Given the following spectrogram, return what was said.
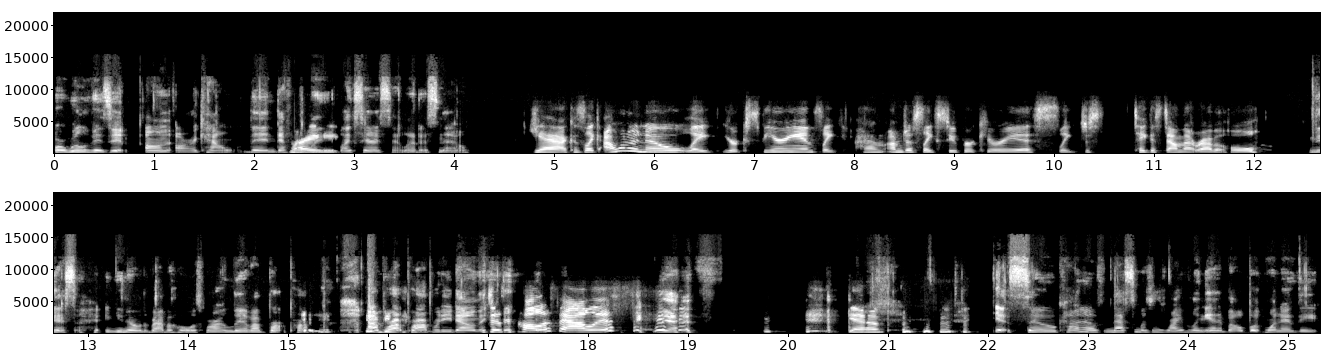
or will visit on our account, then definitely, right. like Sarah said, let us know. Yeah, because like I want to know like your experience. Like I'm, I'm just like super curious. Like just take us down that rabbit hole. Yes, you know the rabbit hole is where I live. I brought property. I brought property down there. Just call us Alice. yes. yeah. yes. So kind of not so much as rivaling Annabelle, but one of the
